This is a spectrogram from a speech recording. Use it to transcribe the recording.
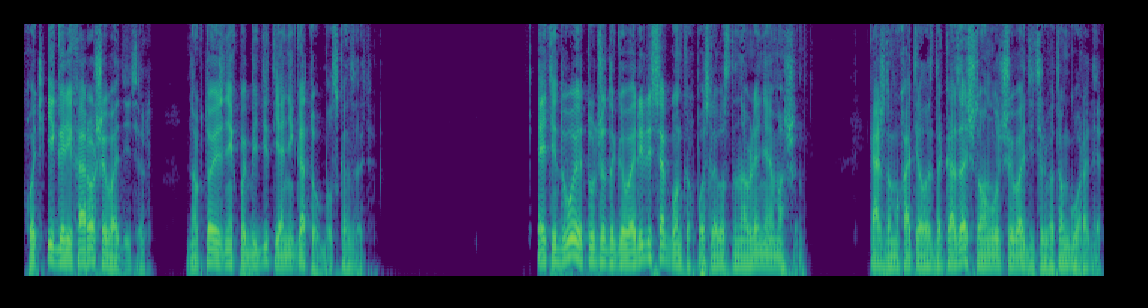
Хоть Игорь и хороший водитель, но кто из них победит, я не готов был сказать. Эти двое тут же договорились о гонках после восстановления машин. Каждому хотелось доказать, что он лучший водитель в этом городе,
